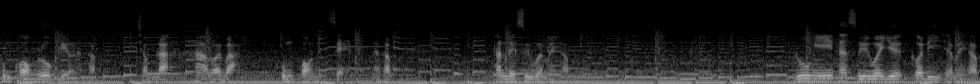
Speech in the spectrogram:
คุ้มครองโรคเดียวนะครับชำระ 500 บาท คุ้มครอง 1 0 0 0 0แสนนะครับ ท่านได้ซื้อไว้ไหมครับ รู้งี้ถ้าซื้อไว้เยอะก็ดีใช่ไหมครับ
